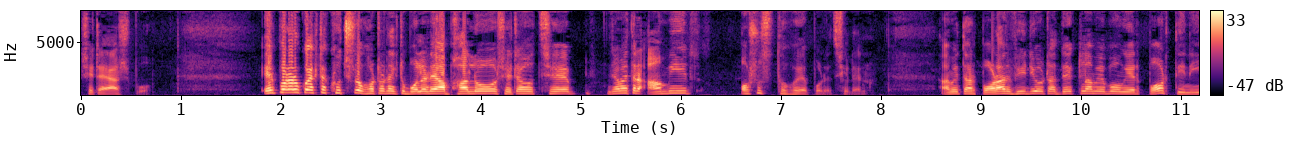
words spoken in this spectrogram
সেটাই আসব। এরপর আরও কয়েকটা খুচরো ঘটনা একটু বলে নেওয়া ভালো। সেটা হচ্ছে, জামায়াতের আমির অসুস্থ হয়ে পড়েছিলেন। আমি তার পড়ার ভিডিওটা দেখলাম এবং এরপর তিনি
